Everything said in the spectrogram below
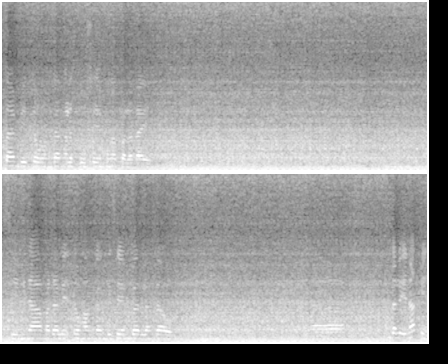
Laging overtime dito hanggang alas 12 yung mga palanay. Kasi minamadali ito hanggang December lang daw. Ah, dali natin.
